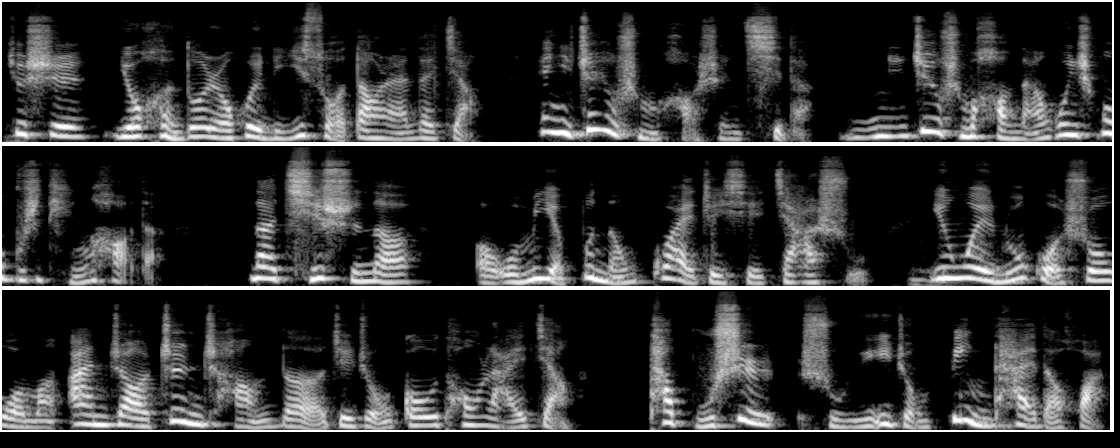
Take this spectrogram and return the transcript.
就是有很多人会理所当然的讲：“哎，你这有什么好生气的？你这有什么好难过？你生活不是挺好的？”那其实呢，呃，我们也不能怪这些家属，因为如果说我们按照正常的这种沟通来讲。他不是属于一种病态的话，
